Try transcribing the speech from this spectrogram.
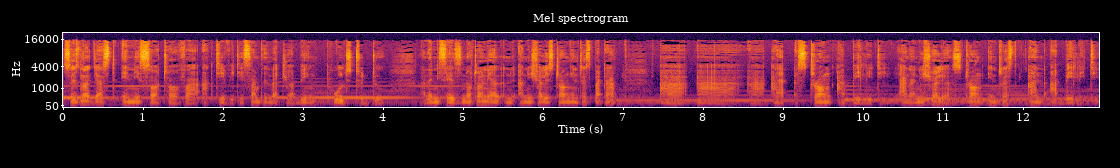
So it's not just any sort of uh, activity, something that you are being pulled to do. And then he says not only an unusually strong interest, but a, a, a, a strong ability, and an unusually strong interest and ability.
